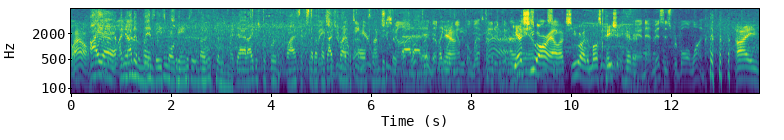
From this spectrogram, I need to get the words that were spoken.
Wow. I uh, I mean I've been playing baseball games since I was a kid with my dad. I just prefer the classic setup. Like I tried the pulse, and I'm just so bad at it. Like, Yeah. up the left-handed Yeah. hitter. yes, you are, Alex. You are the most patient hitter. And that misses for ball one. I.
